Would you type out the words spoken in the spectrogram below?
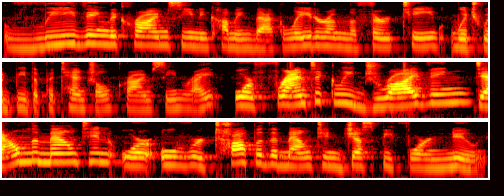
leaving the crime scene and coming back later on the 13th, which would be the potential crime scene, right? Or frantically driving down the mountain or over top of the mountain just before noon.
